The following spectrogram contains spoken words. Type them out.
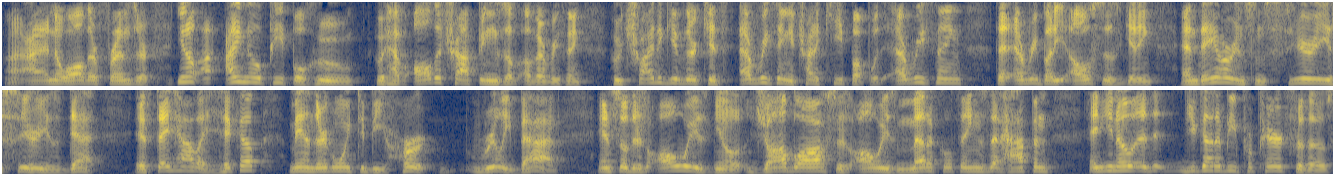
I know all their friends are, you know, I, I know people who, who have all the trappings of, of everything, who try to give their kids everything and try to keep up with everything that everybody else is getting, and they are in some serious, serious debt. If they have a hiccup, man, they're going to be hurt really bad. And so there's always, you know, job loss, there's always medical things that happen, and you know, you got to be prepared for those.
